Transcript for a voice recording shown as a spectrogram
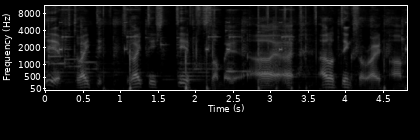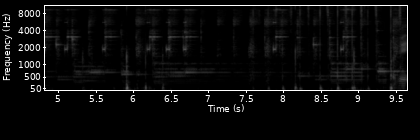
diff. Do I do I teach diff to somebody? Uh, I I don't think so, right? Um. Okay.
